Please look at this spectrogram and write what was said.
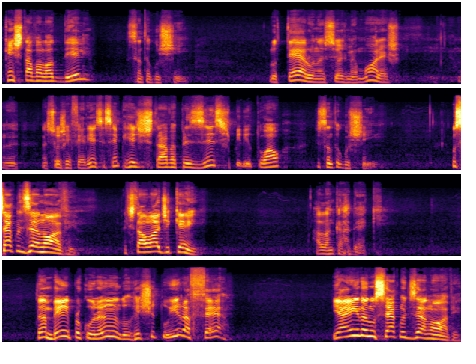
Quem estava ao lado dele? Santo Agostinho. Lutero, nas suas memórias, nas suas referências, sempre registrava a presença espiritual de Santo Agostinho. No século XIX, está ao lado de quem? Allan Kardec. Também procurando restituir a fé. E ainda no século XIX,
